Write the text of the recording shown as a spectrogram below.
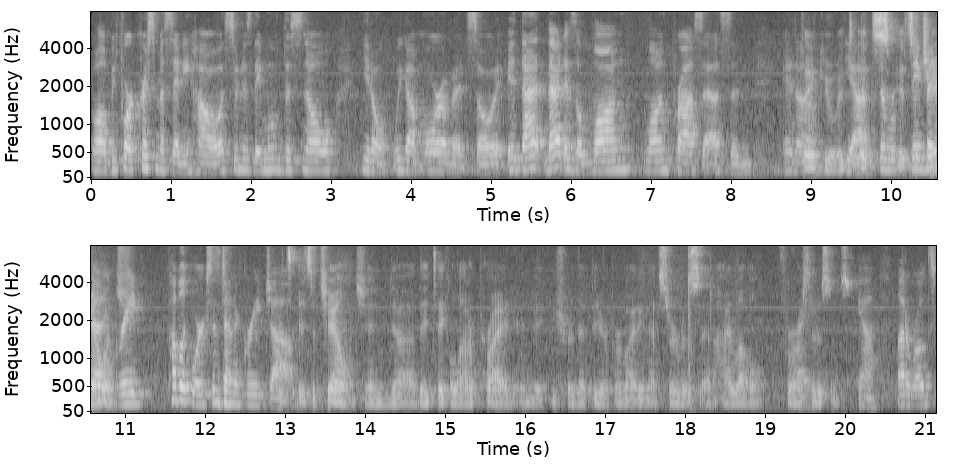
well, before Christmas anyhow, as soon as they moved the snow, you know, we got more of it. So it, that, that is a long, long process and, and, uh, Thank you. It's- yeah, it's- the- it's they've been challenge. great, Public Works has done a great job. It's, it's a challenge, and uh, they take a lot of pride in making sure that they are providing that service at a high level for our citizens. Yeah, a lot of roads,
